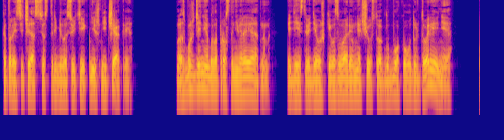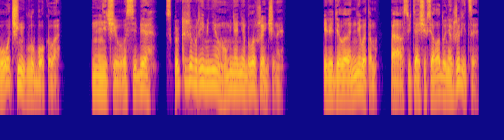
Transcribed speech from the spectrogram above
которая сейчас все стремилась уйти к нижней чакре. Возбуждение было просто невероятным, и действия девушки вызывали у меня чувство глубокого удовлетворения. Очень глубокого. Ничего себе! Сколько же времени у меня не было женщины? Или дело не в этом, а в светящихся ладонях жрицы?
